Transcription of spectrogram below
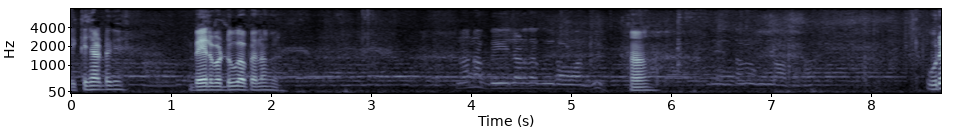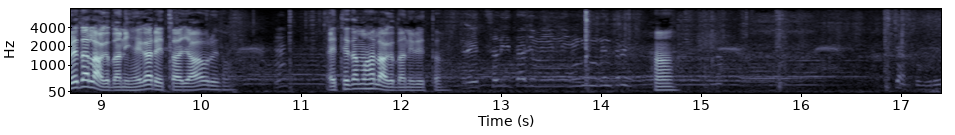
ਇੱਕ ਛੱਡ ਕੇ? ਬੇਲ ਵੱਢੂਗਾ ਪਹਿਲਾਂ ਫਿਰ। ਨਾ ਨਾ ਬੇਲ ਵਾਲਾ ਦਾ ਕੋਈ ਰੌਲਾ ਨਹੀਂ। ਹਾਂ। ਉਰੇ ਤਾਂ ਲੱਗਦਾ ਨਹੀਂ ਹੈਗਾ ਰੇਤਾ ਜਾ ਉਰੇ ਤੋਂ। ਇੱਥੇ ਤਾਂ ਮਹਾ ਲੱਗਦਾ ਨਹੀਂ ਰੇਤਾ। ਰੇਤਸਲੀ ਤਾਂ ਜ਼ਮੀਨ ਨਹੀਂ ਹੈਗੀ ਮਗਿੰਦਰ ਹਾਂ। ਚੱਕ ਉਰੇ।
